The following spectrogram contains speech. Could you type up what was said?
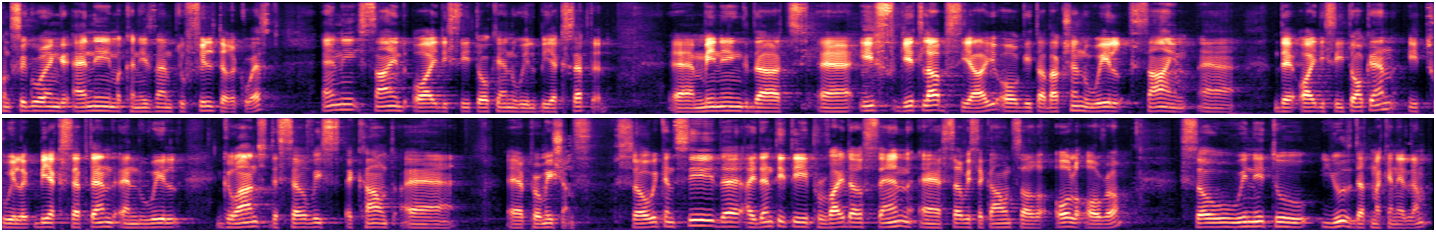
configuring any mechanism to filter request, any signed OIDC token will be accepted. Uh, meaning that uh, if GitLab CI or GitHub Action will sign uh, the OIDC token, it will be accepted and will grant the service account permissions. So we can see the identity providers and service accounts are all over. So we need to use that mechanism,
